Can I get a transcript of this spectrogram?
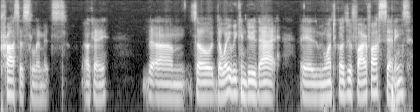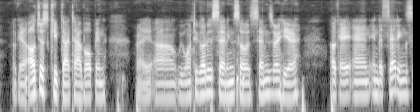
process limits. Okay, the, um, so the way we can do that is we want to go to Firefox settings. Okay, I'll just keep that tab open. Right, uh, we want to go to settings, so settings right here. Okay, and in the settings,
